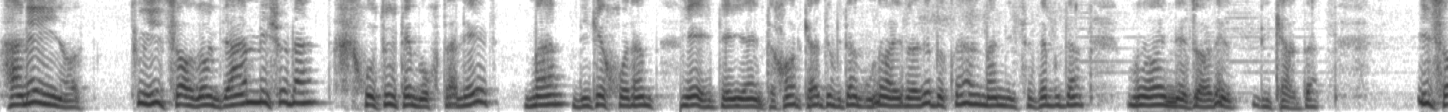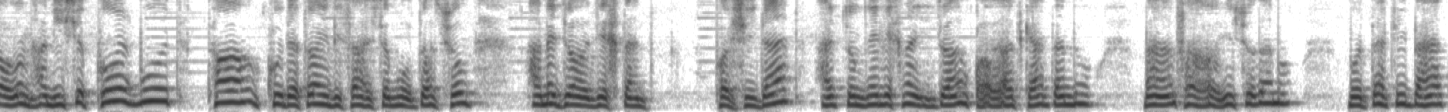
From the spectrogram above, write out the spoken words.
همه اینا تو این سالن جمع می‌شدن. خطوط مختلف. من دیگه خودم یه عده انتخاب کرده بودم اونا اداره بکنن. من نشسته بودم اونا نظاره می‌کردن. این سالن همیشه پر بود. تا کودتای 28 مرداد شد همه جا ریختن. پاشیدن از جمله ریختن اینجا هم قارت کردند و من فراری شدم و مدتی بعد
